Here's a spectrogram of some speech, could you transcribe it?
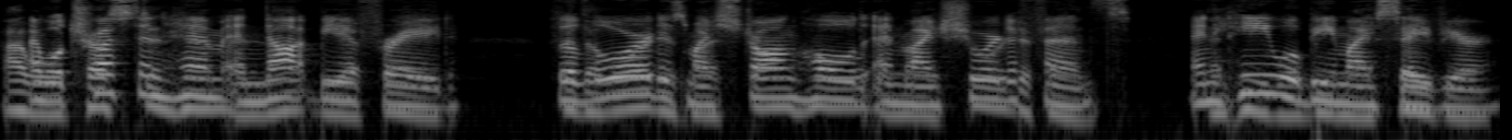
I will, I will trust in him and not be afraid. For the Lord is my stronghold and my sure defense, and he will be my Savior.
